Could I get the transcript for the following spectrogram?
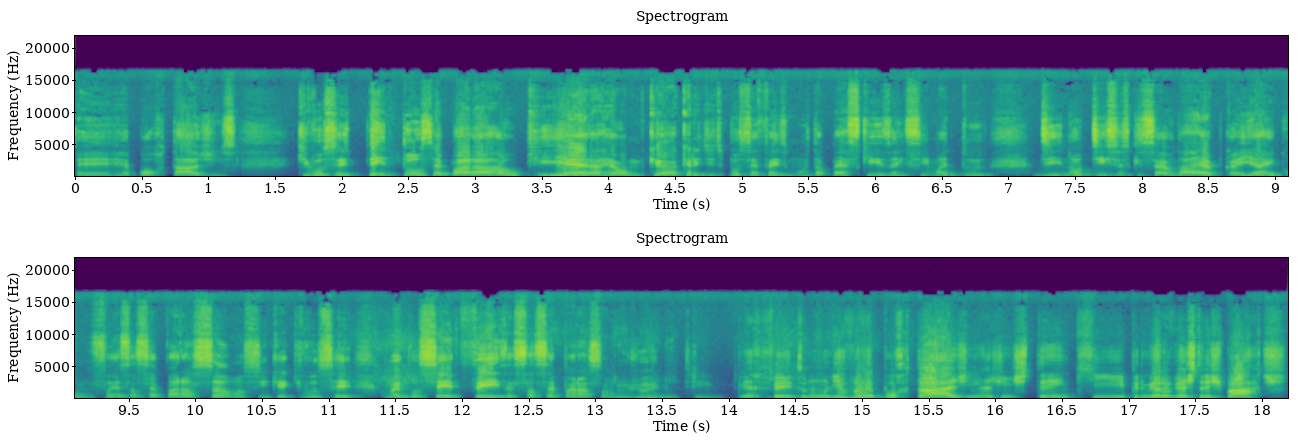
é, reportagens que você tentou separar o que era realmente. Que eu acredito que você fez muita pesquisa em cima do, de notícias que saiu na época. E aí, como foi essa separação, assim? Que é que você. Como é que você fez essa separação do joio e do trigo? Perfeito. Num livro reportagem, a gente tem que primeiro ver as três partes.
